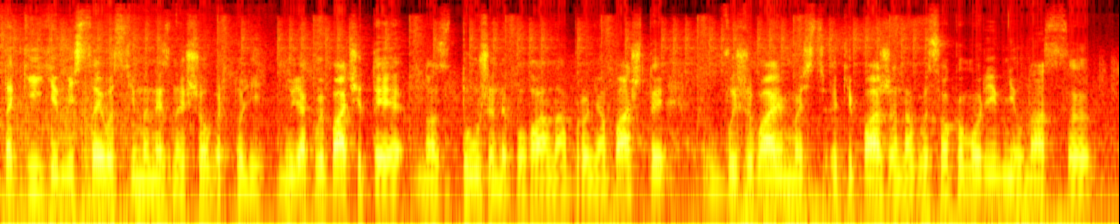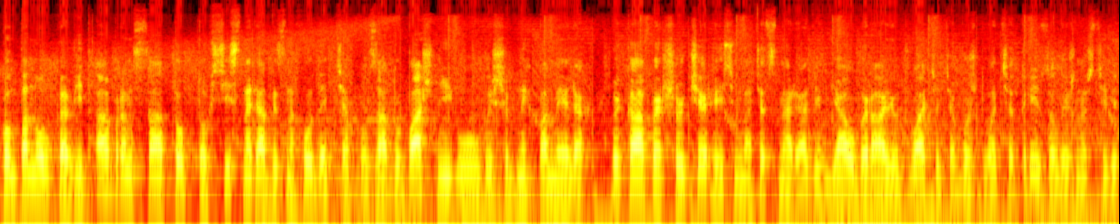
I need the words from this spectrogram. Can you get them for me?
в такій місцевості мене знайшов вертоліт. Ну, як ви бачите, у нас дуже непогана броня башти, виживаємость екіпажа на високому рівні. У нас е, компоновка від Абрамса, тобто всі снаряди знаходяться позаду башні у вишибних панелях. БК першої черги 17 снарядів. Я обираю 20 або ж 23, в залежності від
